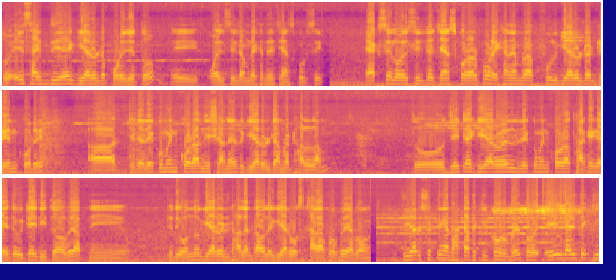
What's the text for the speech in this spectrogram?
তো এই সাইড দিয়ে গিয়ার অয়েলটা পড়ে যেত। এই অয়েল সিলটা আমরা এখান থেকে চেঞ্জ করছি। এক্সেল অয়েল সিলটা চেঞ্জ করার পর এখানে আমরা ফুল গিয়ার অয়েলটা ড্রেন করে, আর যেটা রেকমেন্ড করা নিশানের গিয়ার অয়েলটা আমরা ঢাললাম। তো যেটা গিয়ার অয়েল রেকমেন্ড করা থাকে গাড়িতে ওইটাই দিতে হবে। আপনি যদি অন্য গিয়ার অয়েল ঢালেন তাহলে গিয়ার বক্স খারাপ হবে এবং গিয়ার শিফটিংয়ে ধাক্কাতে কি করবে। তো এই গাড়িতে কি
